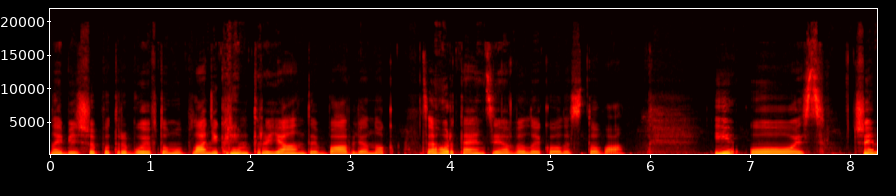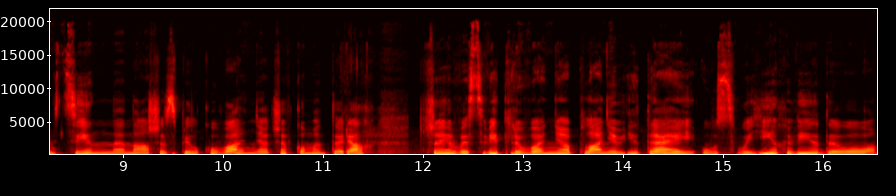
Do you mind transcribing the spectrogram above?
найбільше потребує в тому плані, крім троянди, бавлянок, це гортензія великолистова. І ось чим цінне наше спілкування, чи в коментарях, чи висвітлювання планів ідей у своїх відео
